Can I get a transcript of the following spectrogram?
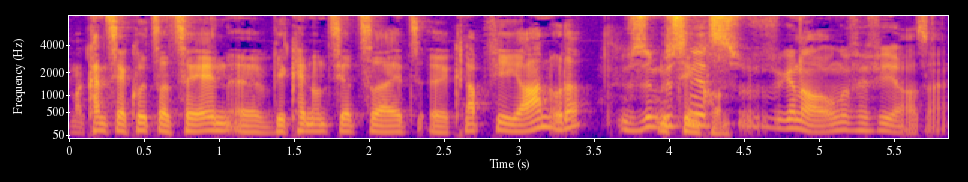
man kann es ja kurz erzählen. Äh, wir kennen uns jetzt seit äh, knapp vier Jahren, oder? Wir sind, müssen jetzt genau ungefähr vier Jahre sein.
